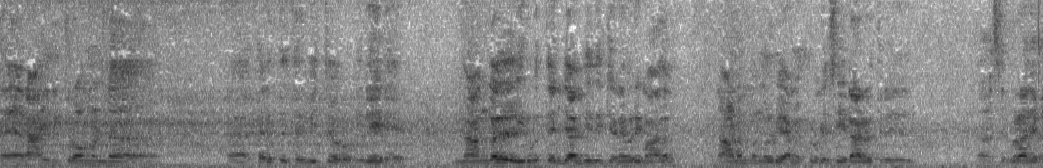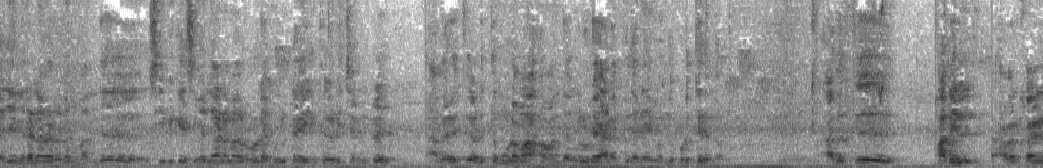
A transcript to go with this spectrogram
தயாராக இருக்கிறோம் என்ற கருத்து தெரிவித்த ஒரு நிலையிலே நாங்கள் இருபத்தி அஞ்சாம் தேதி ஜனவரி மாதம் நானும் எங்களுடைய அமைப்பினுடைய செயலாளர் திரு செல்வராஜ கஜேந்திரன் அவர்களும் வந்து சிவி கே சிவஞானம் அவர்களுடைய வீட்டை தேடி சென்று அவருக்கு அடுத்த மூலமாக வந்து எங்களுடைய அழைப்புதலை வந்து கொடுத்திருந்தோம் அதுக்கு பதில் அவர்கள்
